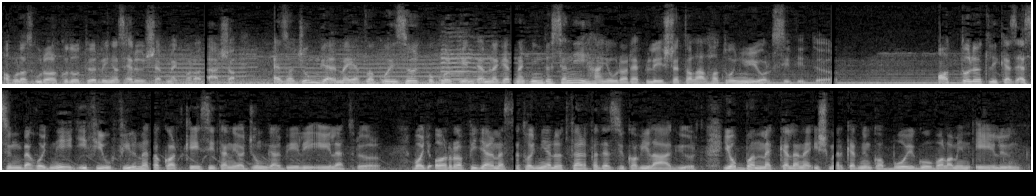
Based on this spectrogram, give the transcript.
ahol az uralkodó törvény az erősebb megmaradása. Ez a dzsungel, melyet lakói zöld pokolként emlegetnek, mindössze néhány óra repülésre található New York City-től. Attól ötlik ez eszünkbe, hogy négy ifjú filmet akart készíteni a dzsungelbéli életről, vagy arra figyelmeztet, hogy mielőtt felfedezzük a világűrt, jobban meg kellene ismerkednünk a bolygó, amin élünk?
